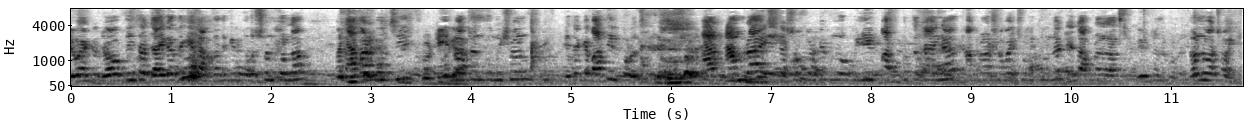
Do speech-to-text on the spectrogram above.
এবং একটা জবাবদিহিতার জায়গা থেকে আপনাদেরকে প্রদর্শন করলাম। মানে আবার বলছি নির্বাচন কমিশন এটাকে বাতিল করেছে। আর আমরা এটা সম্পর্কে কোনো ওপিনিয়ন পাস করতে চাই না। আপনারা সবাই ছবি তুললেন এটা আপনারা বিবেচনা করবেন ধন্যবাদ সবাইকে।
